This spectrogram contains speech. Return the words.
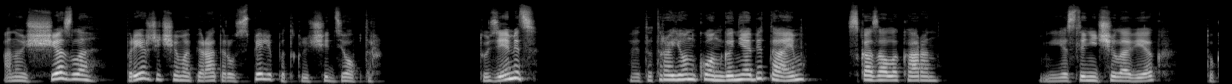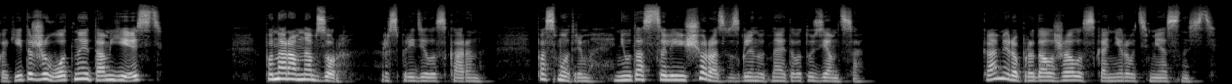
Оно исчезло, прежде чем операторы успели подключить диоптер. «Туземец?» «Этот район Конго необитаем», — сказала Карен. Если не человек, то какие-то животные там есть. Панорамный обзор, распорядилась Карен. Посмотрим, не удастся ли еще раз взглянуть на этого туземца. Камера продолжала сканировать местность.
